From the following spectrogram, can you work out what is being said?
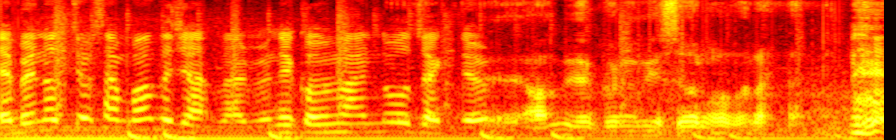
E ben atıyorum sen bana da cevap vermiyorsun. Ekonomi hali ne olacak diyorum. E, Abi ekonomiyi sorma bana.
